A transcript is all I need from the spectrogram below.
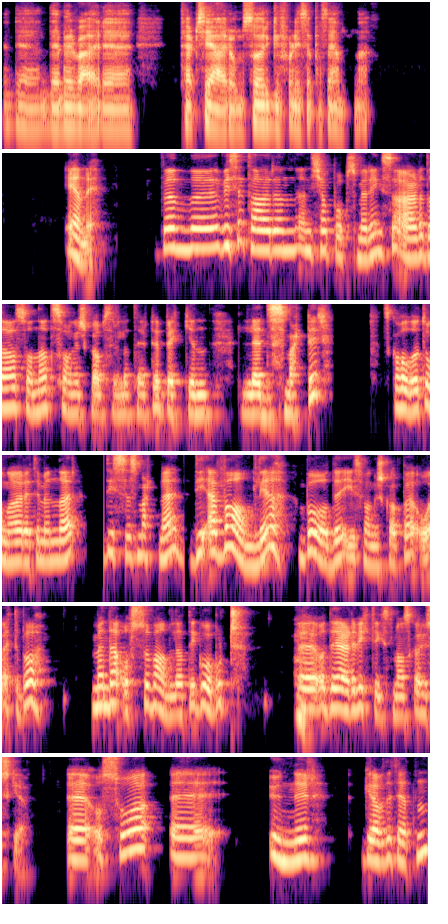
det, det bør være tertiæromsorg for disse pasientene. Enig. Men uh, hvis jeg tar en, en, kjapp oppsummering, så er det da sånn at svangerskapsrelaterte bekkenleddsmerter Skal holde tunga rett i munnen der. Disse smertene de er vanlige både i svangerskapet og etterpå, men det er også vanlig at de går bort. Uh, og det er det viktigste man skal huske. Uh, og så, under graviditeten,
